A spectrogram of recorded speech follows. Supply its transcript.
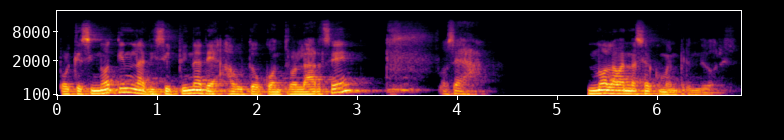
Porque si no tienen la disciplina de autocontrolarse, o sea, no la van a hacer como emprendedores.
